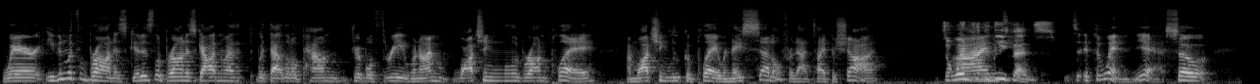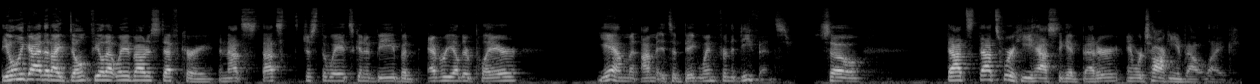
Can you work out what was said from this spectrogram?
where even with LeBron, as good as LeBron has gotten with with that little pound dribble three, when I'm watching LeBron play, I'm watching Luka play, when they settle for that type of shot, It's a win for I'm- the defense. it's it's a win. Yeah. So the only guy that I don't feel that way about is Steph Curry, and that's that's just the way it's going to be. But every other player, yeah, I'm, I'm, it's a big win for the defense. So that's that's where he has to get better, and we're talking about like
